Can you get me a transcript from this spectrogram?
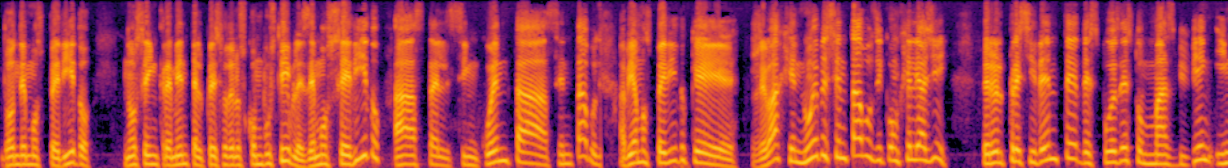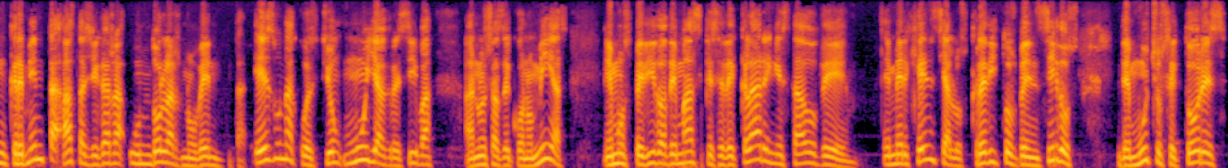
donde hemos pedido no se incremente el precio de los combustibles. Hemos cedido hasta el 50 centavos. Habíamos pedido que rebaje 9 centavos y congele allí. Pero el presidente después de esto más bien incrementa hasta llegar a un dólar noventa. Es una cuestión muy agresiva a nuestras economías. Hemos pedido además que se declare en estado de emergencia los créditos vencidos de muchos sectores,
